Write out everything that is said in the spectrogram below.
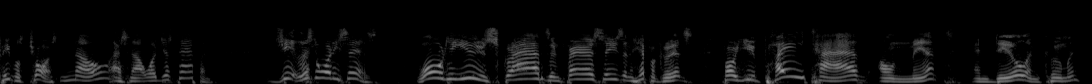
people's choice." No, that's not what just happened. listen to what he says. Woe to you, scribes and Pharisees and hypocrites, for you pay tithe on mint and dill and cumin.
